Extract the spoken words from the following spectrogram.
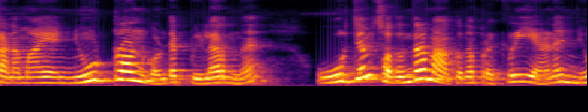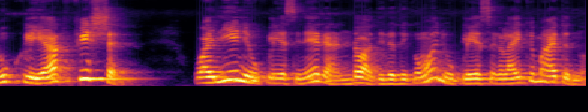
കണമായ ന്യൂട്രോൺ കൊണ്ട് പിളർന്ന് ഊർജം സ്വതന്ത്രമാക്കുന്ന പ്രക്രിയയാണ് ന്യൂക്ലിയർ ഫിഷൻ വലിയ ന്യൂക്ലിയസിനെ രണ്ടോ അതിലധികമോ ന്യൂക്ലിയസുകളായിട്ട് മാറ്റുന്നു.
